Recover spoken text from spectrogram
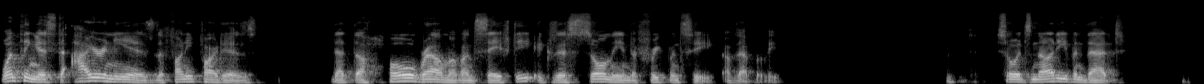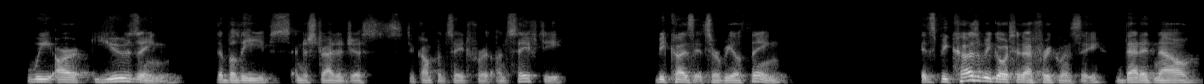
one thing is the irony is, the funny part is that the whole realm of unsafety exists only in the frequency of that belief. So it's not even that we are using the beliefs and the strategists to compensate for unsafety because it's a real thing. It's because we go to that frequency that it now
